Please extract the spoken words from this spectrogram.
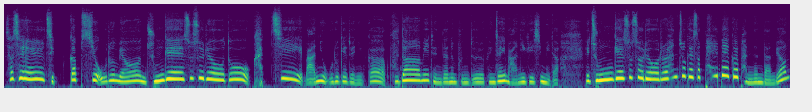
사실 집값이 오르면 중개 수수료도 같이 많이 오르게 되니까 부담이 된다는 분들 굉장히 많이 계십니다. 이 중개 수수료를 한쪽에서 800을 받는다면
